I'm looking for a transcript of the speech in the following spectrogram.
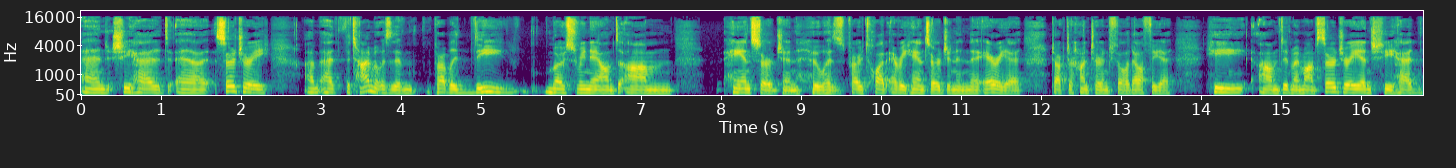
And she had uh, surgery um, at the time, it was the, probably the most renowned um, hand surgeon who has probably taught every hand surgeon in the area, Dr. Hunter in Philadelphia. He um, did my mom's surgery, and she had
